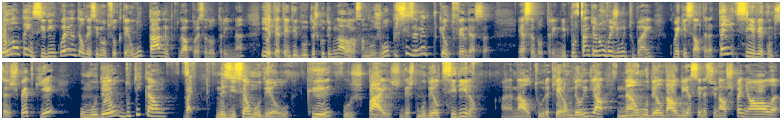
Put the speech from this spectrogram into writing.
Ele não tem sido incoerente, ele tem sido uma pessoa que tem lutado em Portugal por essa doutrina e até tem tido lutas com o Tribunal da Relação de Lisboa precisamente porque ele defende essa, essa doutrina. E, portanto, eu não vejo muito bem como é que isso se altera. Tem sim a ver com o terceiro aspecto, que é o modelo do Ticão. Bem, mas isso é um modelo que os pais deste modelo decidiram ah, na altura que era um modelo ideal. Não o modelo da Audiência Nacional Espanhola,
